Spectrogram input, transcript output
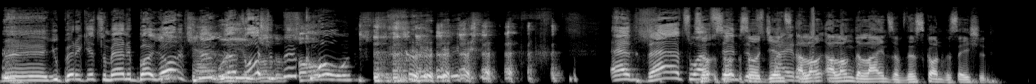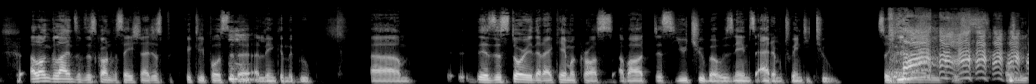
Man, you better get some antibiotics, Cat man. That's Williams Usher, on man. the Come on. And that's what so, so, sent so him gents, spiraling. along along the lines of this conversation, along the lines of this conversation, I just quickly posted a, a link in the group. Um, there's a story that I came across about this YouTuber whose name's Adam22. So he married this only,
